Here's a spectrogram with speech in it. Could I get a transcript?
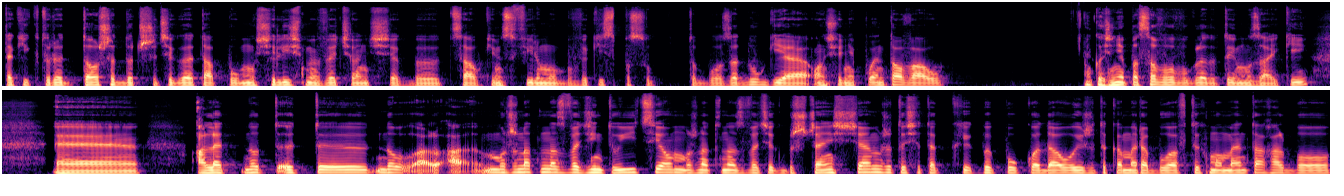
taki, który doszedł do trzeciego etapu, musieliśmy wyciąć jakby całkiem z filmu, bo w jakiś sposób to było za długie, on się nie puentował jakoś nie pasował w ogóle do tej mozaiki. E, ale no, no, a, a, można to nazwać intuicją, można to nazwać jakby szczęściem, że to się tak jakby poukładało i że ta kamera była w tych momentach, albo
